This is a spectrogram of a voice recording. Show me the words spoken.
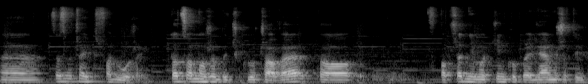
e, zazwyczaj trwa dłużej. To, co może być kluczowe, to w poprzednim odcinku powiedziałem, że tych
